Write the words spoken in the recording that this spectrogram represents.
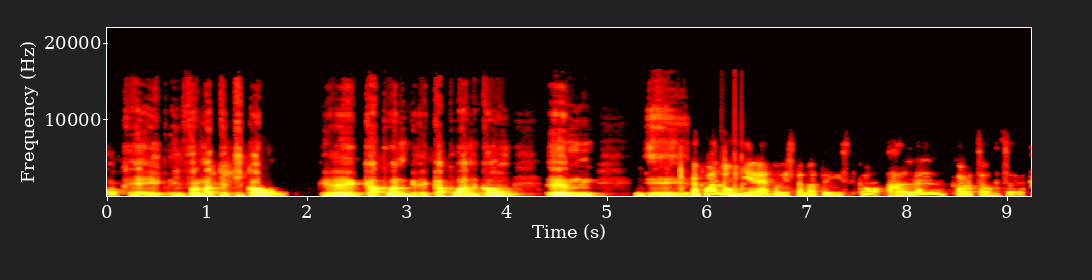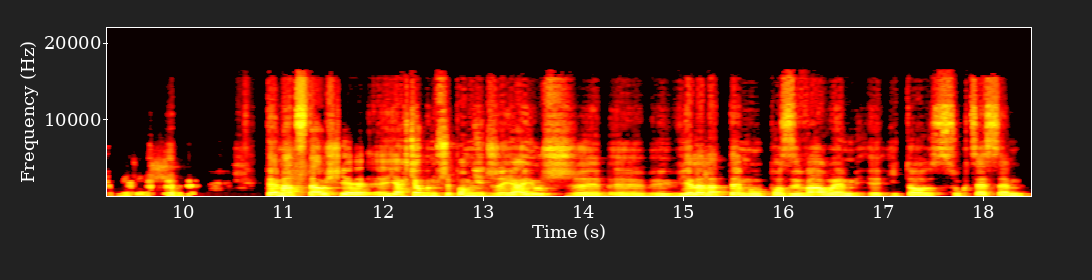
Okej, okay. informatyczką, e, kapłan, kapłanką. Kapłanką nie, bo jestem ateistką, ale korcące gdzieś. Temat stał się. Ja chciałbym przypomnieć, że ja już e, wiele lat temu pozywałem i to z sukcesem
